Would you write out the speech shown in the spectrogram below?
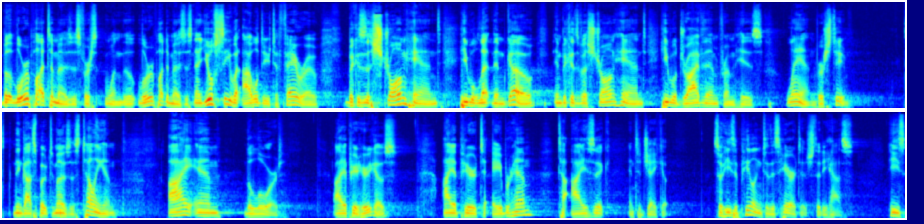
But the Lord replied to Moses, verse 1, the Lord replied to Moses, Now you'll see what I will do to Pharaoh, because of a strong hand he will let them go, and because of a strong hand he will drive them from his land. Verse 2. Then God spoke to Moses, telling him, I am the Lord. I appeared, here he goes I appeared to Abraham, to Isaac, and to Jacob. So he's appealing to this heritage that he has. He's,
